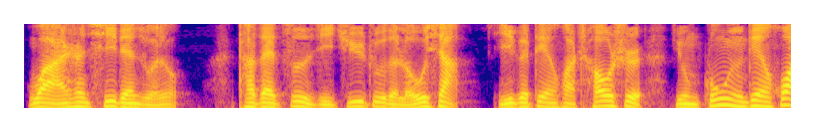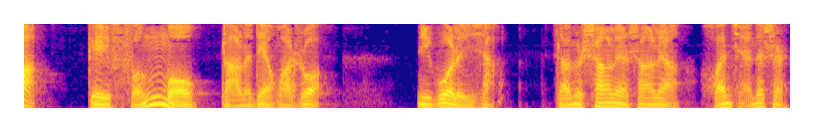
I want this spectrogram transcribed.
晚上七点左右，他在自己居住的楼下一个电话超市用公用电话给冯某打了电话，说：“你过来一下，咱们商量商量还钱的事儿。”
